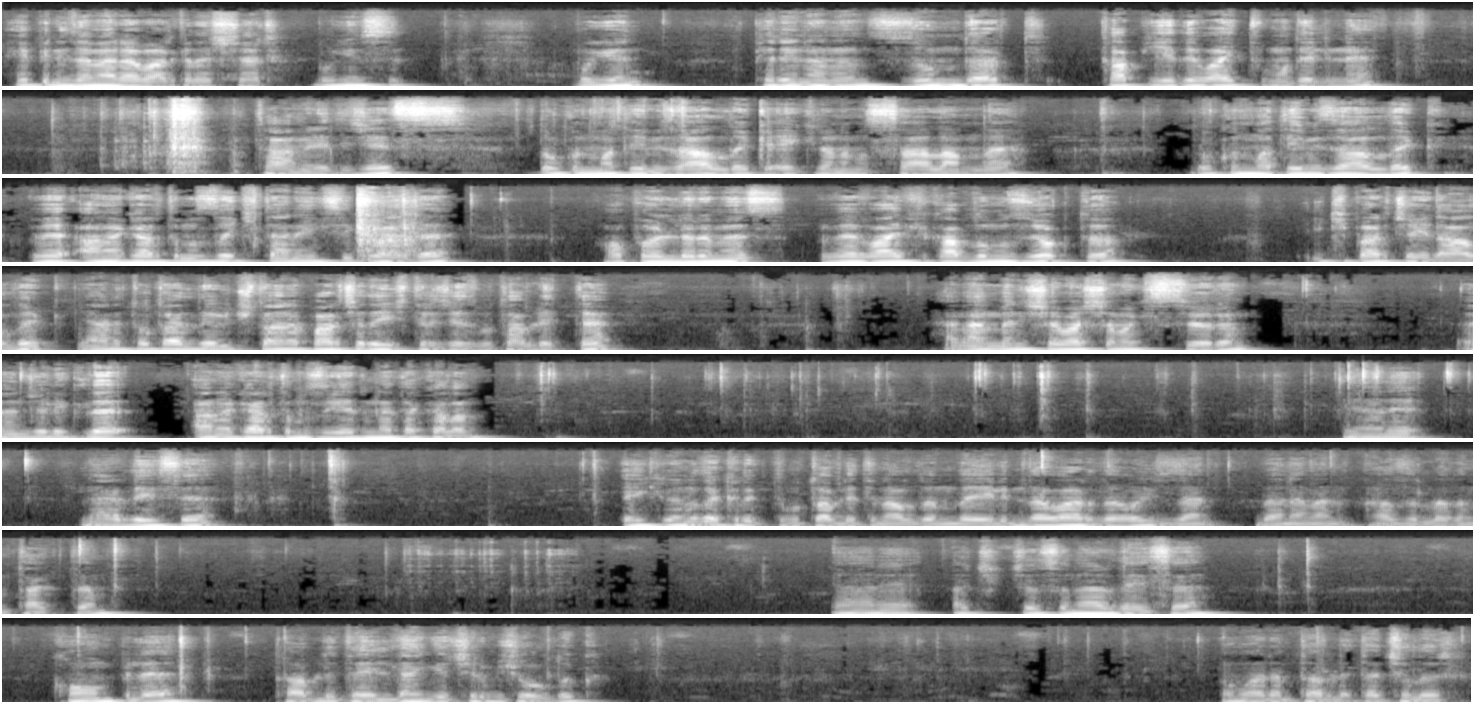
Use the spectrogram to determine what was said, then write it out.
Hepinize merhaba arkadaşlar. Bugün bugün Perina'nın Zoom 4 Tab 7 White modelini tamir edeceğiz. Dokunmatiğimizi aldık. Ekranımız sağlamdı. Dokunmatiğimizi aldık ve anakartımızda iki tane eksik vardı. Hoparlörümüz ve Wi-Fi kablomuz yoktu. İki parçayı da aldık. Yani totalde üç tane parça değiştireceğiz bu tablette. Hemen ben işe başlamak istiyorum. Öncelikle anakartımızı yerine takalım. Yani neredeyse ekranı da kırıktı bu tabletin aldığımda. Elimde vardı. O yüzden ben hemen hazırladım, taktım. Yani açıkçası neredeyse komple tableti elden geçirmiş olduk. Umarım tablet açılır.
